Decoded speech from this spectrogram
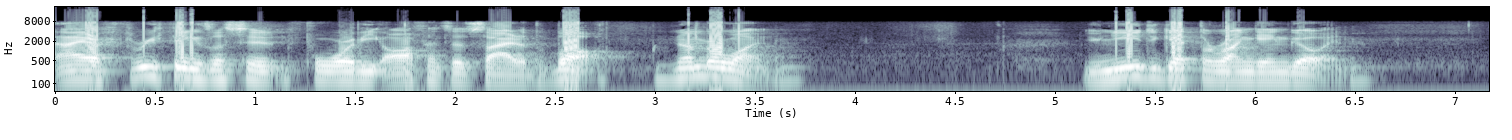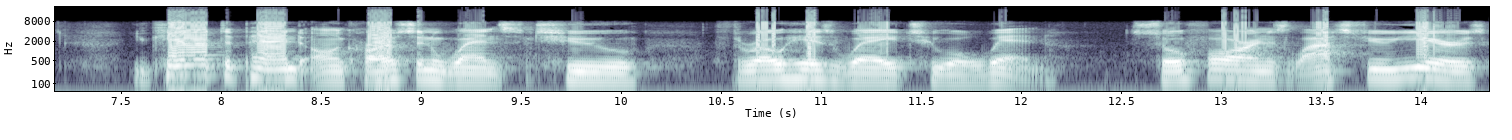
I have three things listed for the offensive side of the ball. Number one, you need to get the run game going. You cannot depend on Carson Wentz to throw his way to a win. So far in his last few years,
